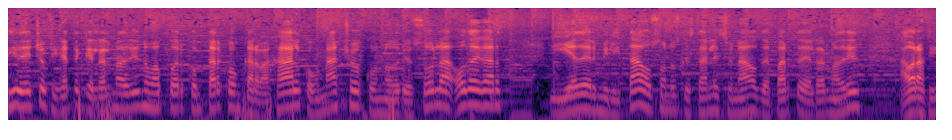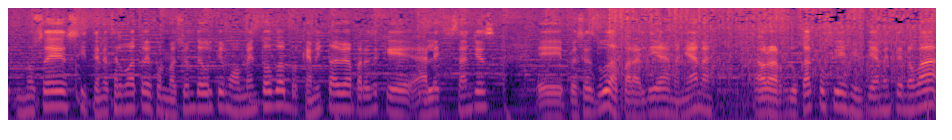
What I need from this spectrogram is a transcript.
Sí, de hecho, fíjate que el Real Madrid no va a poder contar con Carvajal, con Nacho, con Odriozola, Odegaard y Eder Militao son los que están lesionados de parte del Real Madrid. Ahora, no sé si tenés alguna otra información de último momento, porque a mí todavía me parece que Alexis Sánchez eh, pues es duda para el día de mañana. Ahora, Lukaku sí definitivamente no va,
